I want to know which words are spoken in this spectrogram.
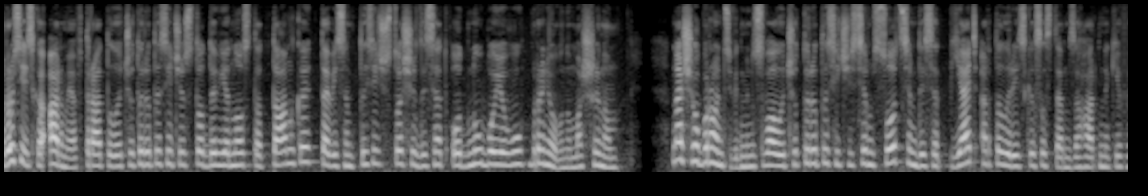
Російська армія втратила 4190 танки та 8161 бойову броньовану машину. Наші оборонці відмінусували 4775 артилерійських систем загарбників.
